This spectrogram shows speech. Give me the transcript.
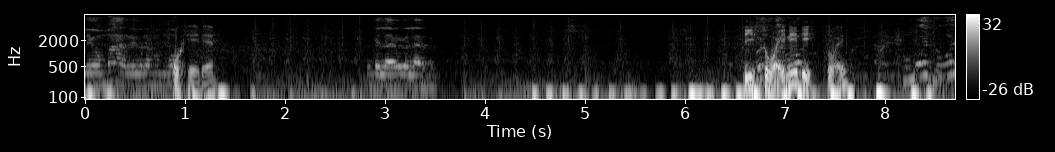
เร็วมากเลยนะมึงโอเคแดน ไม่เป็นไรไม่เป็นไรมันดีสวยนี่ดิสวยโอ้ยสวย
